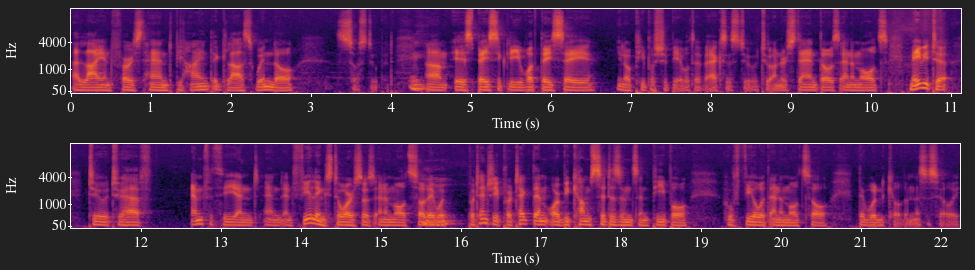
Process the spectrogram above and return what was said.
a lion firsthand behind a glass window, so stupid, um, is basically what they say. You know, people should be able to have access to to understand those animals, maybe to to to have empathy and and and feelings towards those animals, so they would potentially protect them or become citizens and people who feel with animals, so they wouldn't kill them necessarily.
